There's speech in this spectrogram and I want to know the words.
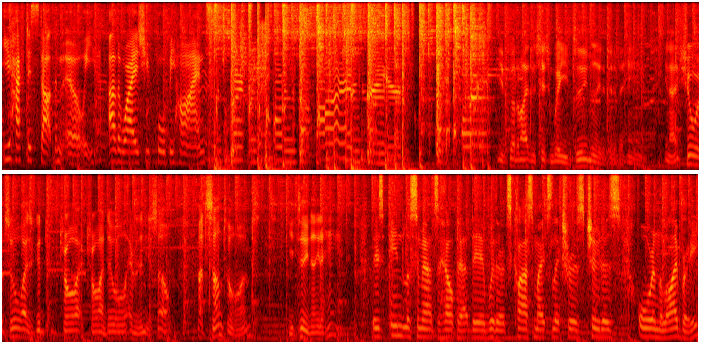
you have to start them early, otherwise you fall behind. You've got to make the decision where you do need a bit of a hand. You know, sure, it's always good to try, try and do all, everything yourself, but sometimes you do need a hand. There's endless amounts of help out there, whether it's classmates, lecturers, tutors, or in the library.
